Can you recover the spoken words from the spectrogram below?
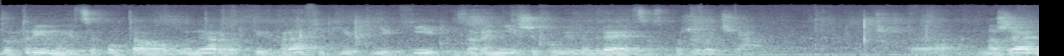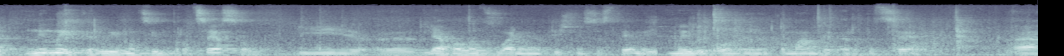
дотримується Полтава Обленерго тих графіків, які зараніше повідомляються споживачам. Е, На жаль, не ми керуємо цим процесом і е, для балансування електричної системи ми виконуємо команди РДЦ, а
